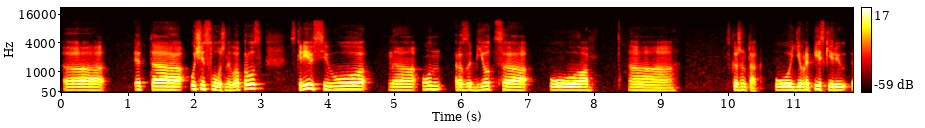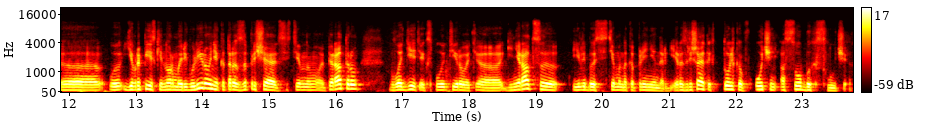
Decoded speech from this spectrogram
а, это очень сложный вопрос. Скорее всего, а, он разобьется о, скажем так, о европейские, э, о европейские нормы регулирования, которые запрещают системному оператору владеть, эксплуатировать э, генерацию или системы накопления энергии и разрешают их только в очень особых случаях.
